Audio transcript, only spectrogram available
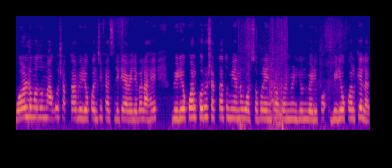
वर्ल्ड मधून मागू शकता. व्हिडिओ कॉलची फॅसिलिटी अवेलेबल आहे. व्हिडिओ कॉल करू शकता तुम्ही यांना व्हॉट्सअपवर यांची अपॉइंटमेंट घेऊन व्हिडिओ कॉल केलात.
